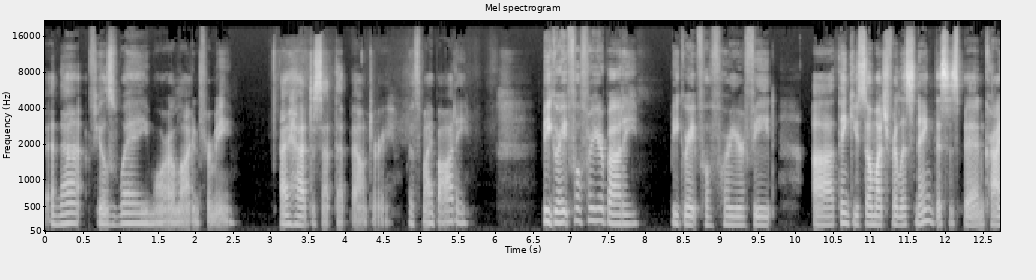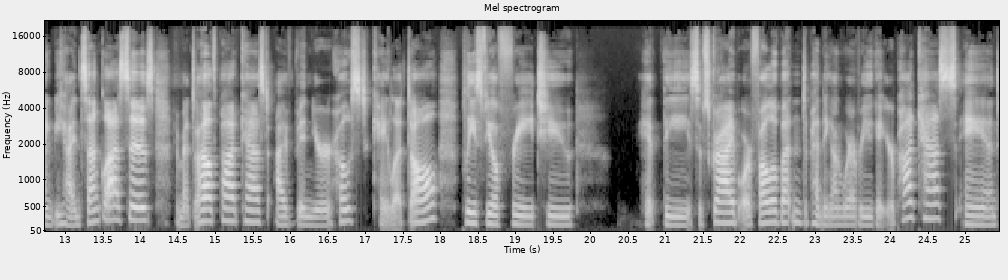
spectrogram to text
and that feels way more aligned for me. I had to set that boundary with my body. Be grateful for your body, be grateful for your feet. Uh, thank you so much for listening. This has been Crying Behind Sunglasses, a mental health podcast. I've been your host, Keila Dolle. Please feel free to hit the subscribe or follow button, depending on wherever you get your podcasts. And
